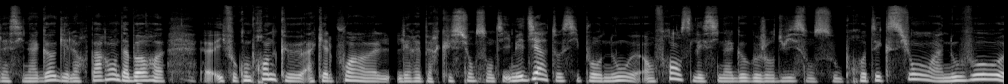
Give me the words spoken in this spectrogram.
la, synagogue et leurs parents. D'abord, euh, il faut comprendre que à quel point euh, les répercussions sont immédiates aussi pour nous en France. Les synagogues aujourd'hui sont sous protection à nouveau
